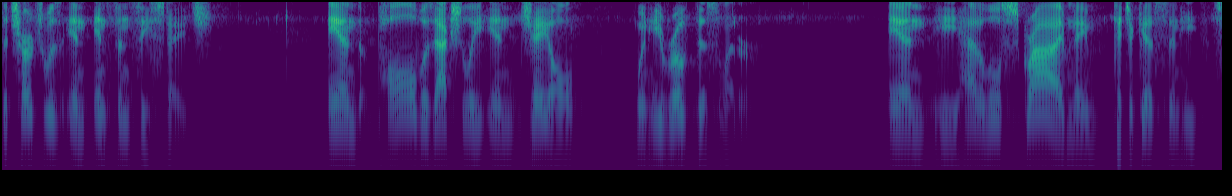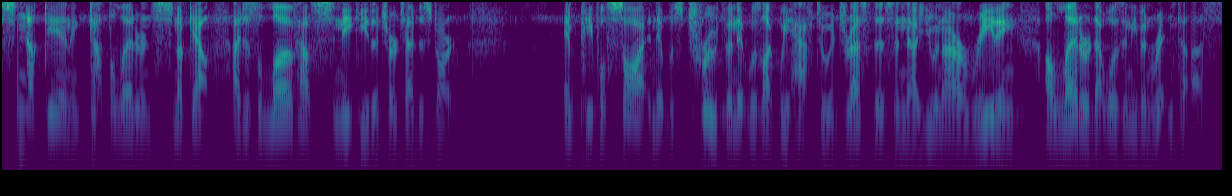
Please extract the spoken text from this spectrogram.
The church was in infancy stage, and Paul was actually in jail when he wrote this letter. And he had a little scribe named Tychicus, and he snuck in and got the letter and snuck out. I just love how sneaky the church had to start and people saw it and it was truth and it was like we have to address this. And now you and i are reading a letter that wasn't even written to us.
